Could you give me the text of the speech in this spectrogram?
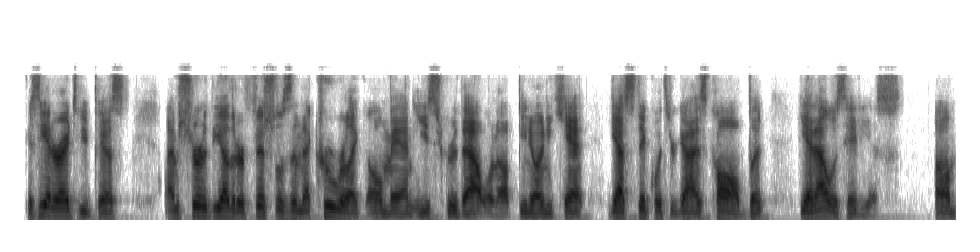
because he had a right to be pissed. I'm sure the other officials in that crew were like, "Oh man, he screwed that one up," you know, and you can't, you got to stick with your guy's call. But yeah, that was hideous. Um,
